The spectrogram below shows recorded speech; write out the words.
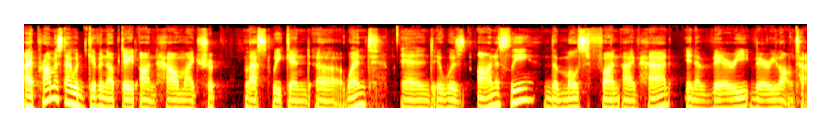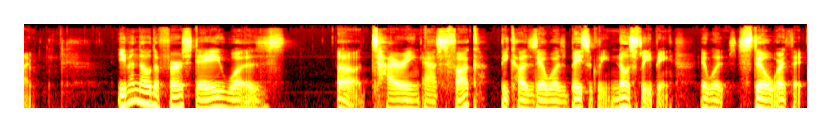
I promised I would give an update on how my trip last weekend uh, went, and it was honestly the most fun I've had in a very, very long time. Even though the first day was uh, tiring as fuck because there was basically no sleeping, it was still worth it.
